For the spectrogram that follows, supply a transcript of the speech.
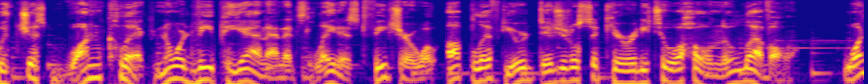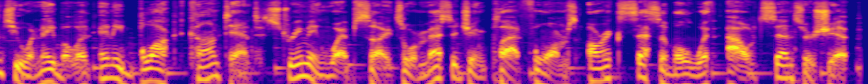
With just one click, NordVPN and its latest feature will uplift your digital security to a whole new level. Once you enable it, any blocked content, streaming websites, or messaging platforms are accessible without censorship.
